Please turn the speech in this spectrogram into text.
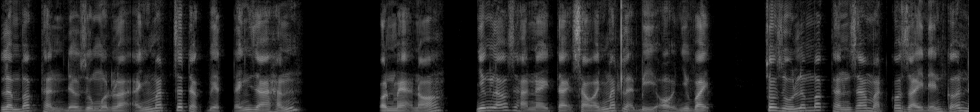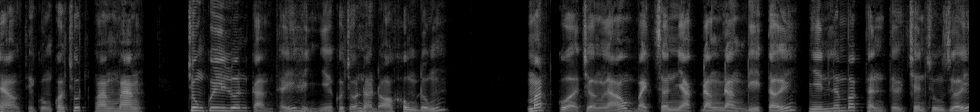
Lâm Bắc Thần đều dùng một loại ánh mắt rất đặc biệt đánh giá hắn. Còn mẹ nó, những lão giả này tại sao ánh mắt lại bỉ ổi như vậy? Cho dù Lâm Bắc Thần ra mặt có dày đến cỡ nào thì cũng có chút hoang mang. Trung Quy luôn cảm thấy hình như có chỗ nào đó không đúng. Mắt của trưởng lão Bạch Sơn Nhạc đằng đằng đi tới, nhìn Lâm Bắc Thần từ trên xuống dưới,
